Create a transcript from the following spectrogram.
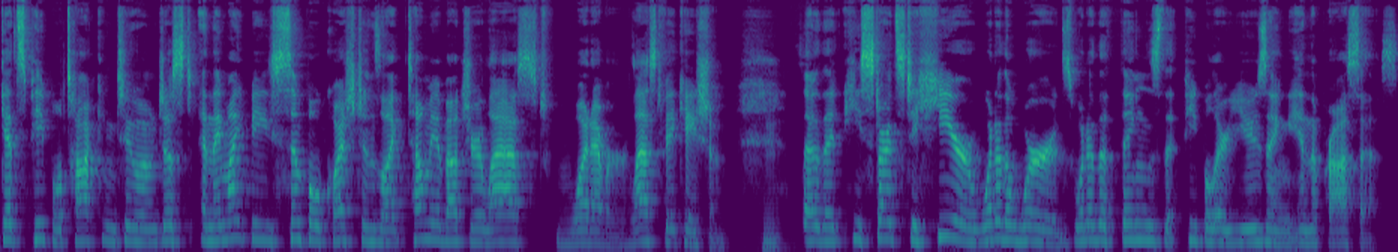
gets people talking to him just, and they might be simple questions like, tell me about your last whatever, last vacation. Hmm. So that he starts to hear what are the words, what are the things that people are using in the process.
